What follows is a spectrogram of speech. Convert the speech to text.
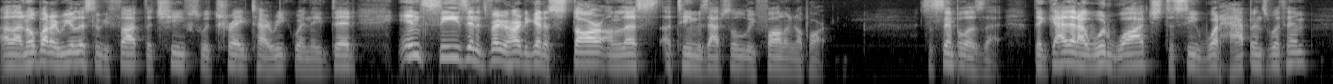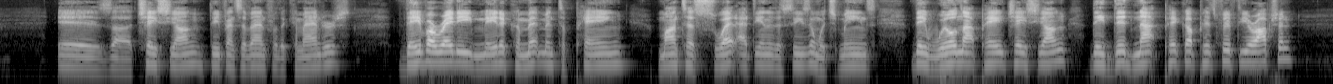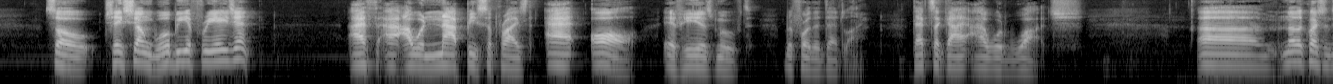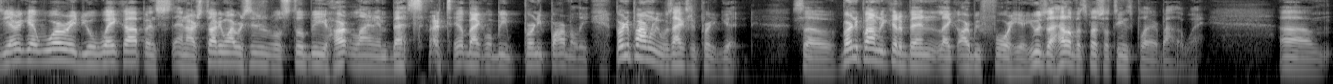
Uh, nobody realistically thought the Chiefs would trade Tyreek when they did. In season, it's very hard to get a star unless a team is absolutely falling apart. It's as simple as that. The guy that I would watch to see what happens with him is uh, Chase Young, defensive end for the Commanders. They've already made a commitment to paying Montez Sweat at the end of the season, which means they will not pay Chase Young. They did not pick up his 50 year option. So Chase Young will be a free agent. I, I would not be surprised at all if he is moved before the deadline. That's a guy I would watch. Uh, another question: Do you ever get worried you'll wake up and and our starting wide receivers will still be Hartline and Best, and our tailback will be Bernie Parmalee? Bernie Parmalee was actually pretty good, so Bernie Parmalee could have been like RB four here. He was a hell of a special teams player, by the way. Um,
